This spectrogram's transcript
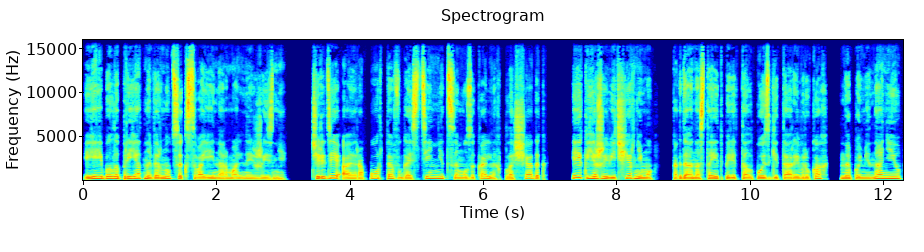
и ей было приятно вернуться к своей нормальной жизни. Череде аэропортов, гостиниц, музыкальных площадок и к ежевечернему, когда она стоит перед толпой с гитарой в руках, напоминанию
